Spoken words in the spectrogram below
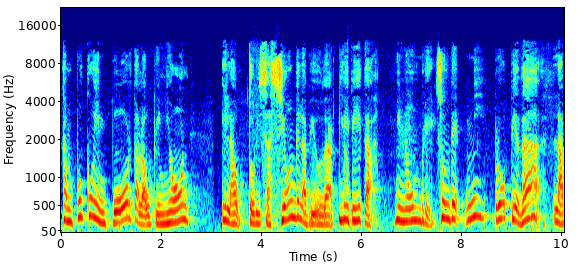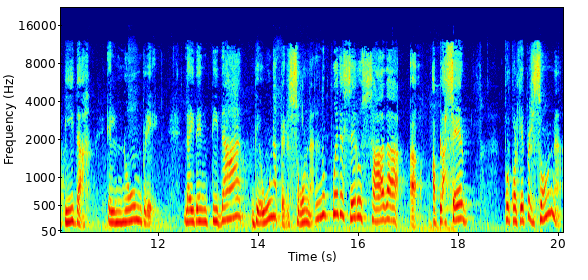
Tampoco importa la opinión y la autorización de la viuda. Mi vida, mi nombre, son de mi propiedad. La vida, el nombre, la identidad de una persona no puede ser usada a, a placer por cualquier persona.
